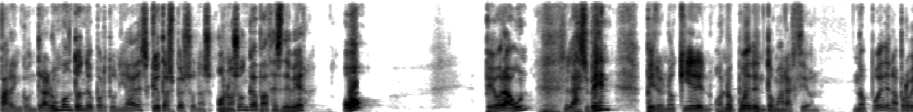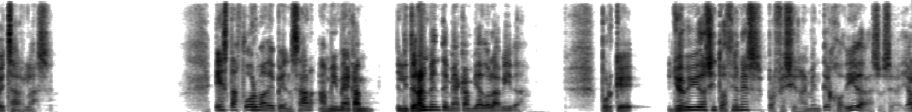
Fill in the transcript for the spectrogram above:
para encontrar un montón de oportunidades que otras personas o no son capaces de ver o, peor aún, las ven pero no quieren o no pueden tomar acción, no pueden aprovecharlas. Esta forma de pensar a mí me ha literalmente me ha cambiado la vida. Porque yo he vivido situaciones profesionalmente jodidas. O sea, ya,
